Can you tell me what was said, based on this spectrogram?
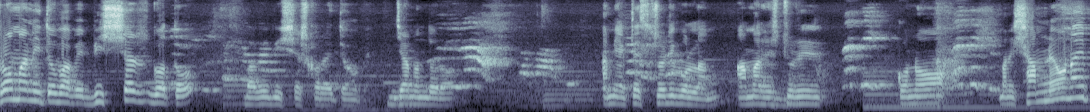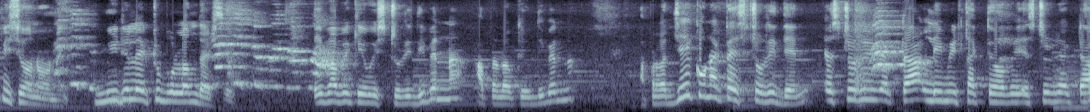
প্রমাণিতভাবে, বিশ্বাসগতভাবে বিশ্বাস করাইতে হবে। যেমন ধরো, আমি একটা স্টোরি বললাম, আমার স্টোরির কোনো মানে সামনেও নাই, পিছনেও নাই। মিডলে একটু বললাম দ্যাটস ইট এইভাবে কেউ স্টোরি দিবেন না, আপনারাও কেউ দিবেন না। আপনারা যে কোনো একটা স্টোরি দেন স্টোরির একটা লিমিট থাকতে হবে স্টোরির একটা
